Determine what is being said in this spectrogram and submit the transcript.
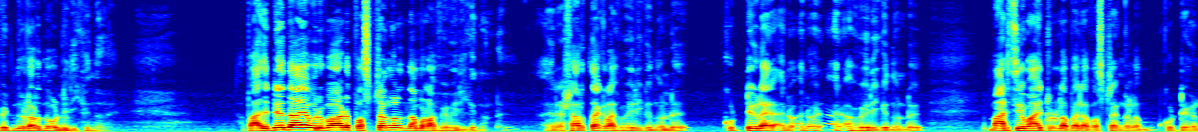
പിന്തുടർന്നുകൊണ്ടിരിക്കുന്നത്. അപ്പോൾ അതിന്റേതായ ഒരുപാട് പ്രശ്നങ്ങൾ നമ്മൾ അഭിമുഖീകരിക്കുന്നുണ്ട്. രക്ഷാർത്ഥാക്കൾ അഭിമുഖീകരിക്കുന്നുണ്ട്. കുട്ടികൾ അഭിമുഖീകരിക്കുന്നുണ്ട്. മാനസികമായിട്ടുള്ള പല പ്രശ്നങ്ങളും കുട്ടികൾ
